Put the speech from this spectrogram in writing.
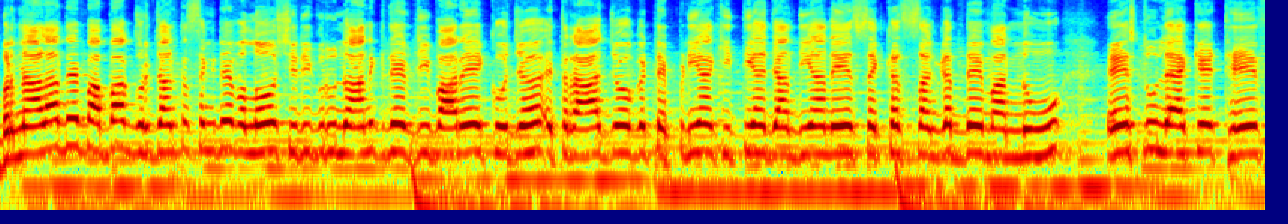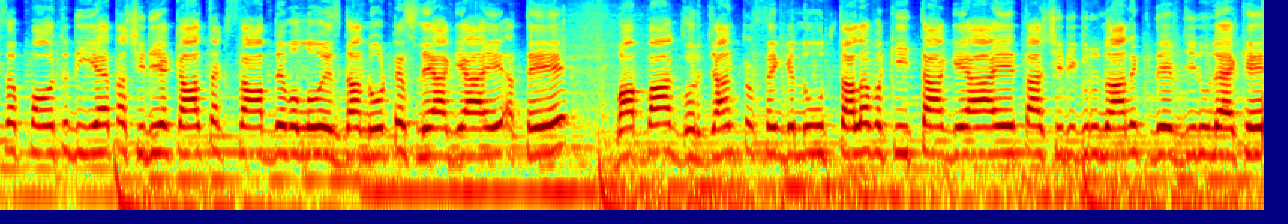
ਬਰਨਾਲਾ ਦੇ ਬਾਬਾ ਗੁਰਜੰਟ ਸਿੰਘ ਦੇ ਵੱਲੋਂ ਸ੍ਰੀ ਗੁਰੂ ਨਾਨਕ ਦੇਵ ਜੀ ਬਾਰੇ ਕੁਝ ਇਤਰਾਜ਼ਯੋਗ ਟਿੱਪਣੀਆਂ ਕੀਤੀਆਂ ਜਾਂਦੀਆਂ ਨੇ। ਸਿੱਖ ਸੰਗਤ ਦੇ ਮਨ ਨੂੰ ਇਸ ਨੂੰ ਲੈ ਕੇ ਠੇਸ ਪਹੁੰਚਦੀ ਹੈ। ਤਾਂ ਸ੍ਰੀ ਅਕਾਲ ਤਖਤ ਸਾਹਿਬ ਦੇ ਵੱਲੋਂ ਇਸ ਦਾ ਨੋਟਿਸ ਲਿਆ ਗਿਆ ਹੈ ਅਤੇ ਬਾਬਾ ਗੁਰਜੰਟ ਸਿੰਘ ਨੂੰ ਤਲਬ ਕੀਤਾ ਗਿਆ ਹੈ। ਤਾਂ ਸ੍ਰੀ ਗੁਰੂ ਨਾਨਕ ਦੇਵ ਜੀ ਨੂੰ ਲੈ ਕੇ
